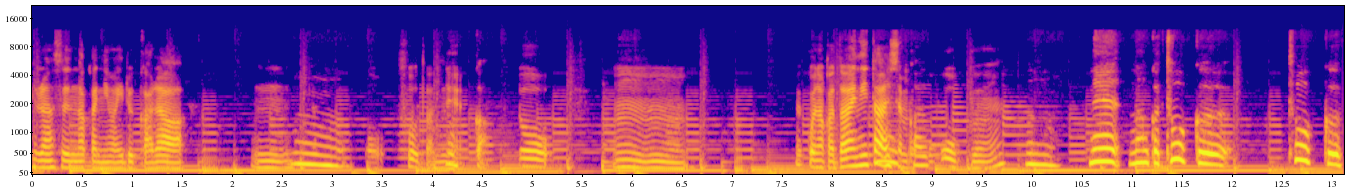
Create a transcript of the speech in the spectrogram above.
フランスの中にはいるから、うん、うん。そうだなね。と、うんうん。結構なんか第二対してもオープン？うん、ねなんかトークトークっ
